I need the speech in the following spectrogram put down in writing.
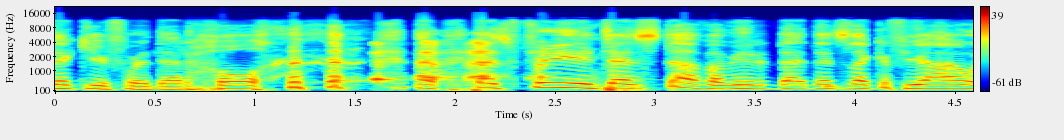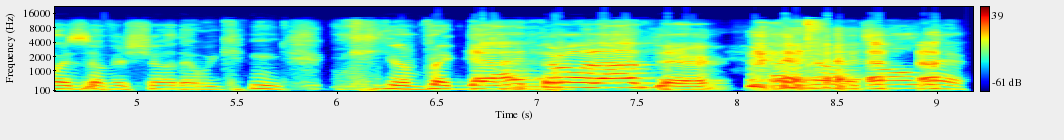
thank you for that whole. that's pretty intense stuff. I mean, that, that's like a few hours of a show that we can, you know, break down. Yeah, I throw it out there. I know it's all there,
